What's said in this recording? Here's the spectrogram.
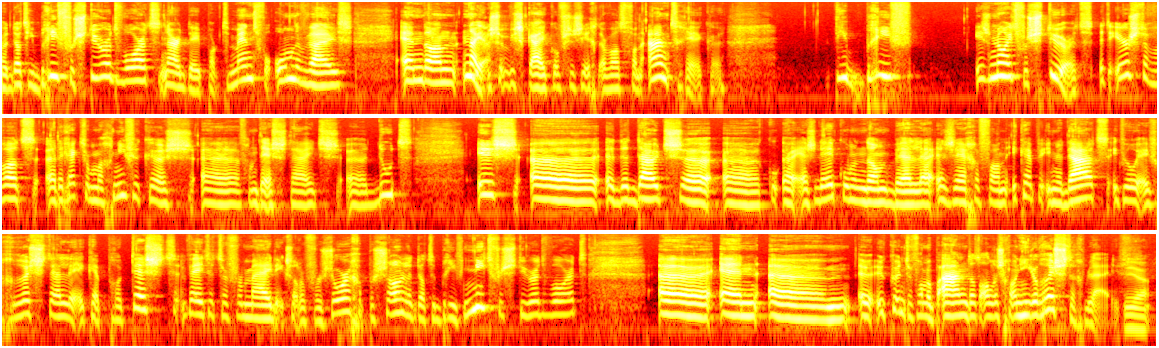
dat die brief verstuurd wordt naar het departement voor onderwijs. En dan nou ja, zullen we eens kijken of ze zich daar wat van aantrekken. Die brief is nooit verstuurd. Het eerste wat uh, de rector Magnificus uh, van destijds uh, doet, is de Duitse SD-commandant bellen en zeggen van... ik heb inderdaad, ik wil even geruststellen, ik heb protest weten te vermijden. Ik zal ervoor zorgen persoonlijk dat de brief niet verstuurd wordt. en ehm, u kunt ervan op aan dat alles gewoon hier rustig blijft. Ja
